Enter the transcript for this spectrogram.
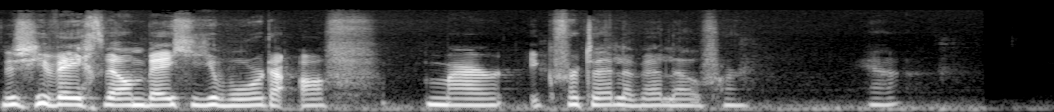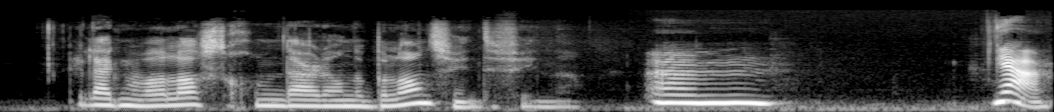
dus je weegt wel een beetje je woorden af, maar ik vertel er wel over. Ja. Het lijkt me wel lastig om daar dan de balans in te vinden. Um, ja.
